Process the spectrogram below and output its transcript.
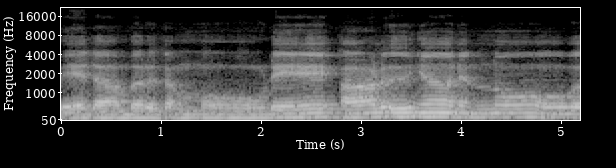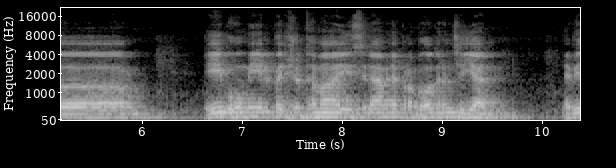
വേദാംബർ തമ്മൂടെ ആൾ ഞാനെന്നോവർ. ഈ ഭൂമിയിൽ പരിശുദ്ധമായ ഇസ്ലാമിനെ പ്രബോധനം ചെയ്യാൻ നബി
